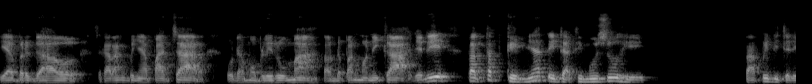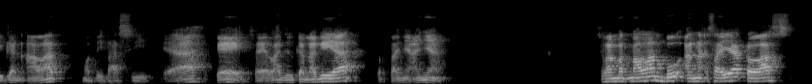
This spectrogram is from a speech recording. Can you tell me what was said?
dia bergaul, sekarang punya pacar, udah mau beli rumah, tahun depan mau nikah. Jadi tetap gamenya tidak dimusuhi, tapi dijadikan alat motivasi. Ya, oke, saya lanjutkan lagi ya pertanyaannya. Selamat malam Bu, anak saya kelas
